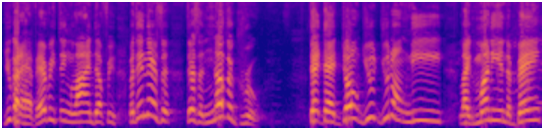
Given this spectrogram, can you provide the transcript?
You got to have everything lined up for you. But then there's, a, there's another group that, that don't, you, you don't need like money in the bank.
